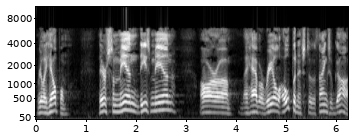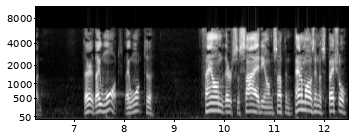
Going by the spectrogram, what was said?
Really help them. There's some men, these men are, uh, they have a real openness to the things of God. They they want, they want to found their society on something. Panama is in a special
